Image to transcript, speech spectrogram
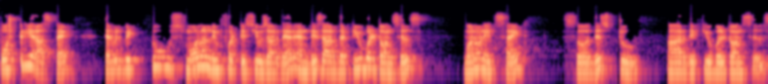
posterior aspect there will be two smaller lymphoid tissues are there and these are the tubal tonsils one on each side so these two are the tubal tonsils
